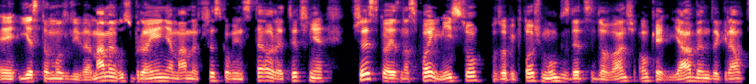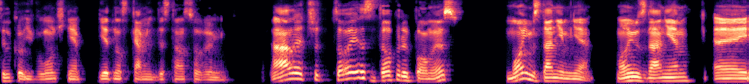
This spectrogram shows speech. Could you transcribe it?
e, jest to możliwe. Mamy uzbrojenia, mamy wszystko, więc teoretycznie wszystko jest na swoim miejscu, żeby ktoś mógł zdecydować, ok, ja będę grał tylko i wyłącznie jednostkami dystansowymi. Ale czy to jest dobry pomysł? Moim zdaniem nie. Moim zdaniem e,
